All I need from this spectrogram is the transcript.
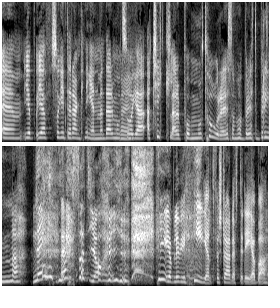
Ehm, jag, jag såg inte rankningen men däremot Nej. såg jag artiklar på motorer som har börjat brinna. Nej! så att jag ju, jag blev ju helt förstörd efter det. Jag bara,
